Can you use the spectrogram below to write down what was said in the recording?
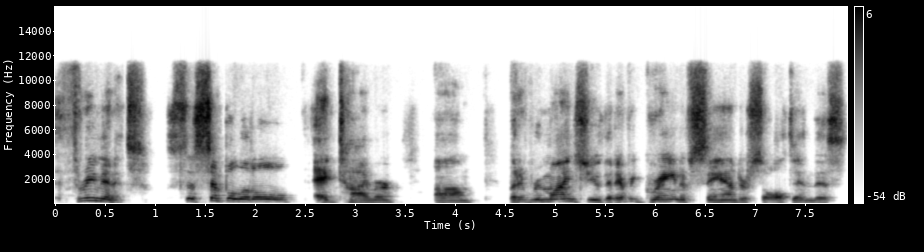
three minutes. It's a simple little egg timer, um, but it reminds you that every grain of sand or salt in this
